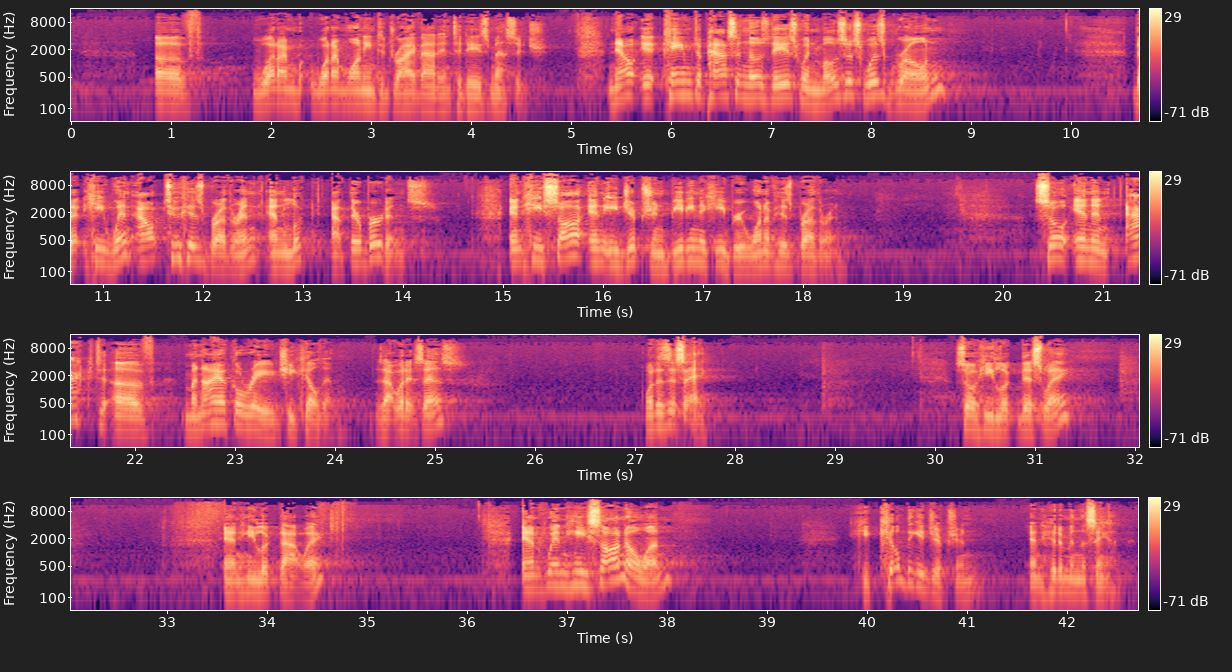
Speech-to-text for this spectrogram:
of what I'm, what I'm wanting to drive at in today's message. Now it came to pass in those days when Moses was grown that he went out to his brethren and looked at their burdens. And he saw an Egyptian beating a Hebrew, one of his brethren. So, in an act of maniacal rage, he killed him. Is that what it says? What does it say? So he looked this way, and he looked that way. And when he saw no one, he killed the Egyptian and hid him in the sand.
